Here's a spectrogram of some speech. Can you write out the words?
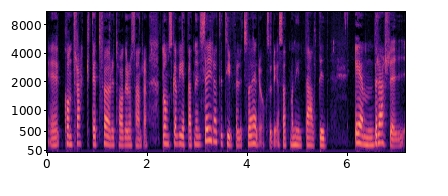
eh, eh, kontraktet, företagare och så andra, de ska veta att när vi säger att det är tillfälligt så är det också det, så att man inte alltid ändrar sig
